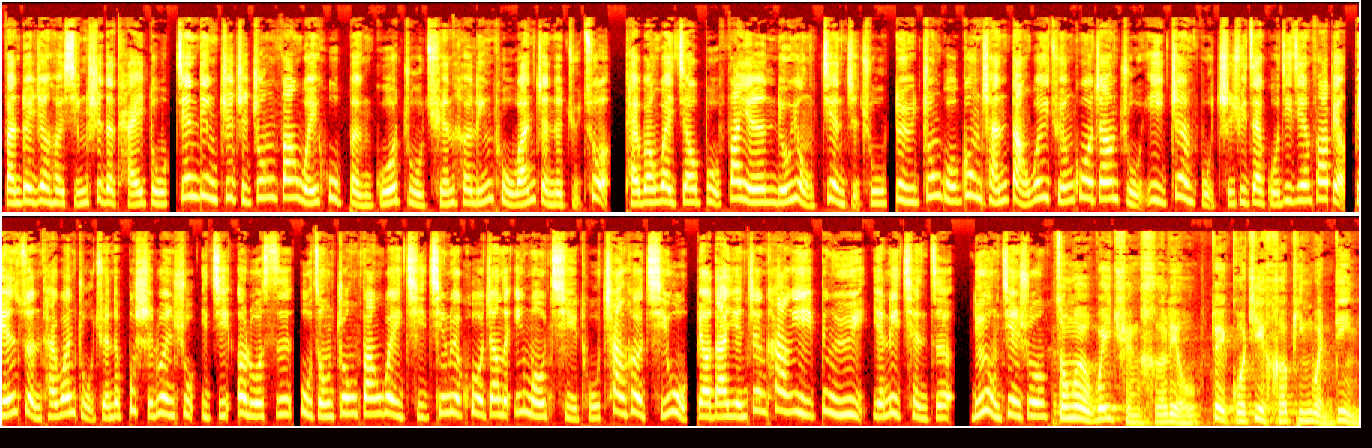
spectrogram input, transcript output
反对任何形式的台独，坚定支持中方维护本国主权和领土完整的举措。台湾外交部发言人刘永健指出，对于中国共产党威权扩张主义政府持持续在国际间发表贬损台湾主权的不实论述，以及俄罗斯不从中方为其侵略扩张的阴谋企图唱和起舞，表达严正抗议，并予以严厉谴责。刘永健说：“中俄威权合流对国际和平稳定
